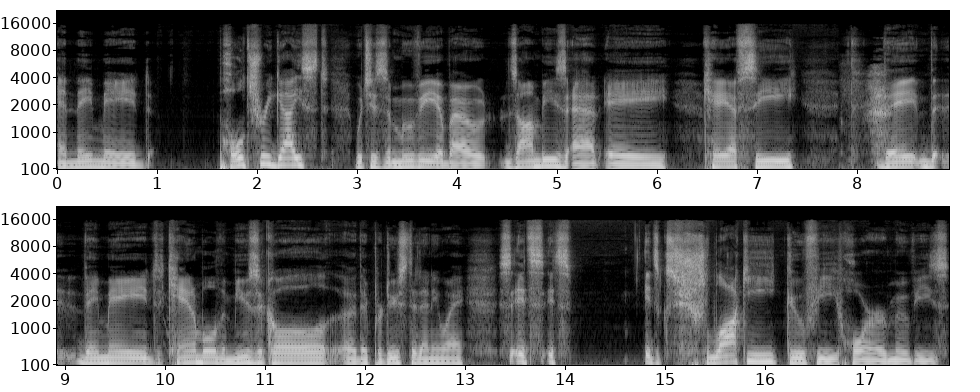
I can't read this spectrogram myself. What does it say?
and they made Poultrygeist, which is a movie about zombies at a KFC. They they made Cannibal the musical. Uh, they produced it anyway. So it's it's it's schlocky, goofy horror movies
